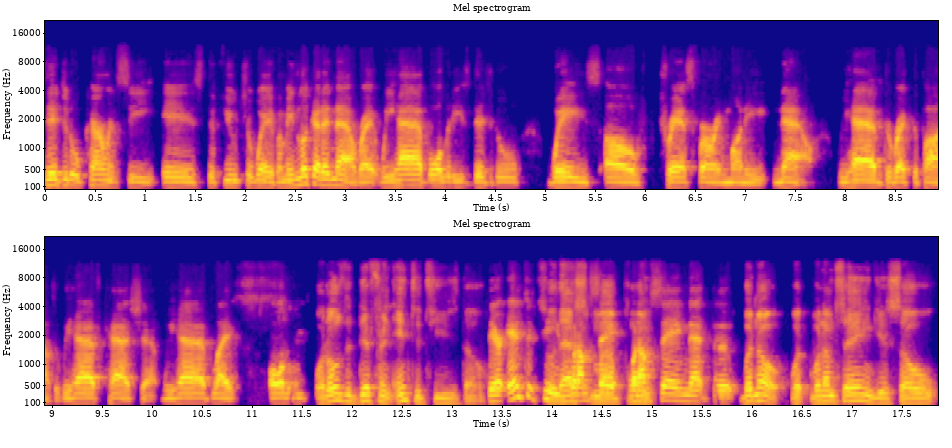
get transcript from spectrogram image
digital currency is the future wave. I mean, look at it now, right? We have all of these digital ways of transferring money now. We have direct deposit, we have Cash App, we have like all of these. well, those are different entities though. They're entities, but that's I'm my saying, but I'm saying that the But no, what what I'm saying is so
